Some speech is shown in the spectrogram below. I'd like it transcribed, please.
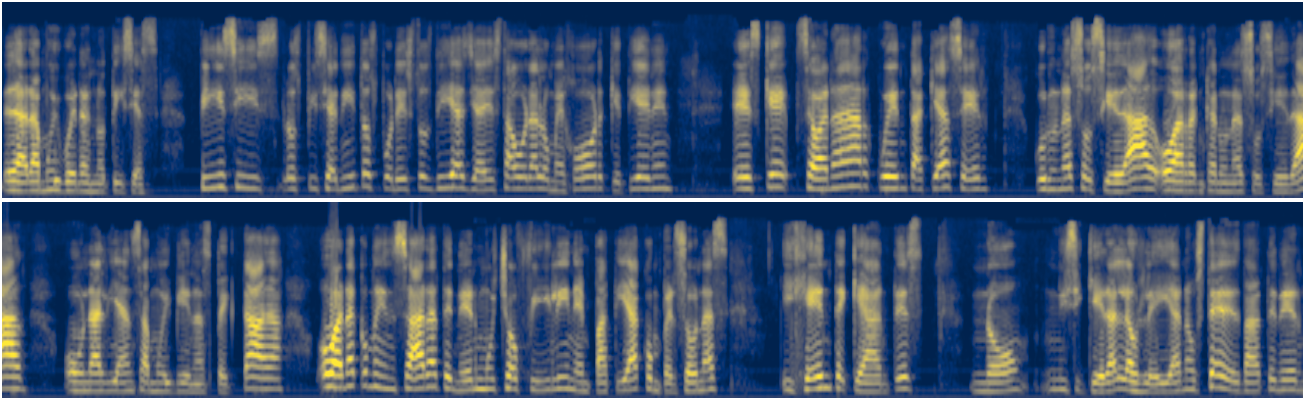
le dará muy buenas noticias. Piscis, los piscianitos por estos días y a esta hora lo mejor que tienen es que se van a dar cuenta qué hacer con una sociedad o arrancar una sociedad o una alianza muy bien aspectada o van a comenzar a tener mucho feeling, empatía con personas y gente que antes no ni siquiera los leían a ustedes, van a tener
